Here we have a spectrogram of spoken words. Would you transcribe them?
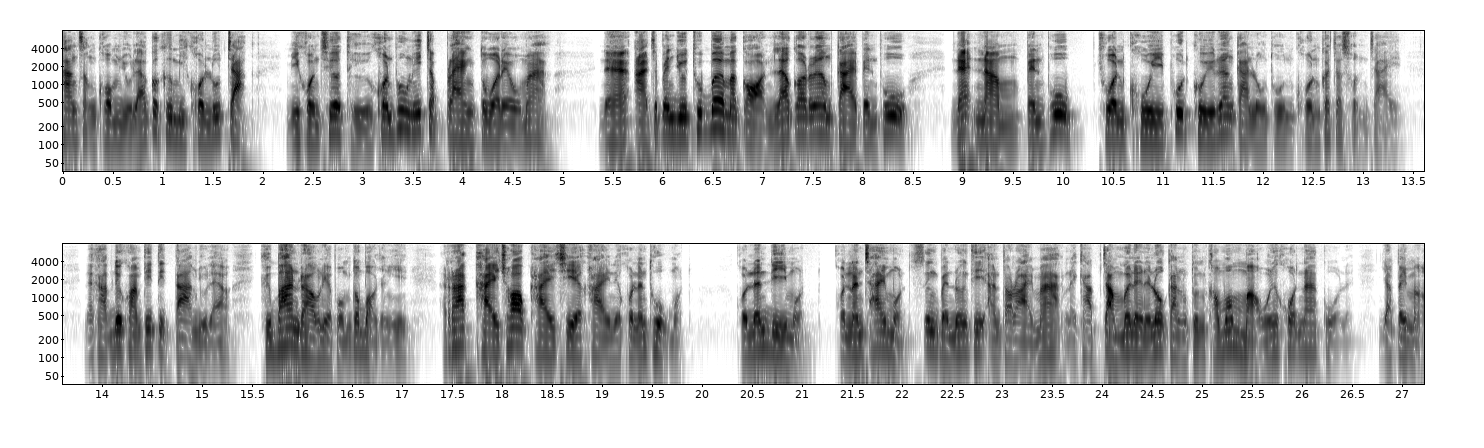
ทางสังคมอยู่แล้ว ก็คือมีคนรู้จัก มีคนเชื่อถือ คนพวกนี้จะแปลงตัวเร็วมากนะฮะอาจจะเป็นยูทูบเบอร์มาก่อน แล้วก็เริ่มกลายเป็นผู้แนะนำเป็นผู้ชวนคุย พูดคุยเรื่องการลงทุนคนก็จะสนใจนะครับด้วยความที่ติดตามอยู่แล้ว คือบ้านเราเนี่ยผมต้องบอกอย่างนี้ รักใครชอบใครเชียร์ใครเนี่ยคนนั้นถูกหมด คนนั้นดีหมด คนนั้นใช่หมด ซึ่งเป็นเรื่องที่อันตรายมากนะครับจำไว้เลยในโลกการลงทุนคาว่าเหมาเนี่ยโคตรน่ากลัวเลย อย่าไปเหมา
